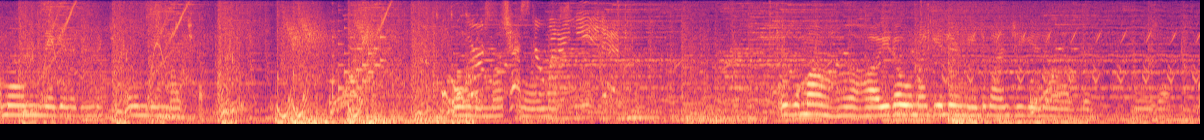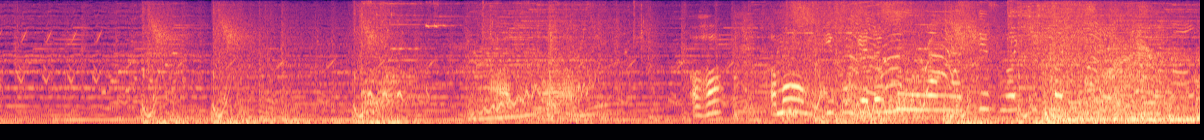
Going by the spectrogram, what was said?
Ama 10 bine gelebilmek için 10 bin maç yapmak. 10 bin maç Chester O zaman ha- hayra ona gelir miydi? Bence gelemezdi. Allah. Aha. On. People get a move on like this, like this, like this.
